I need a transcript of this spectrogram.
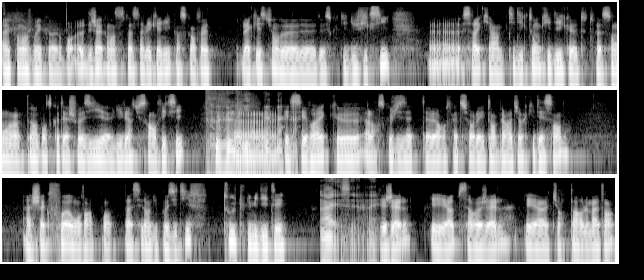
Ah, comment je bricole? Bon, euh, Déjà, comment ça se passe la mécanique? Parce qu'en fait, la question de, de- de ce que tu dis du fixie, euh, c'est vrai qu'il y a un petit dicton qui dit que de toute façon, euh, peu importe ce que tu as choisi, euh, l'hiver tu seras en fixie. Euh, et c'est vrai que, alors ce que je disais tout à l'heure, en fait, sur les températures qui descendent, à chaque fois où on va passer dans du positif, toute l'humidité ouais, c'est- ouais. dégèle et hop, ça regèle et euh, tu repars le matin.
